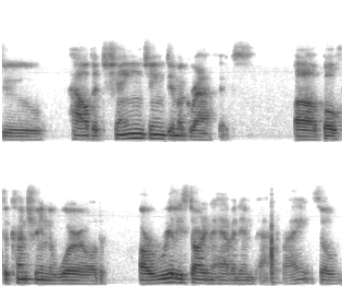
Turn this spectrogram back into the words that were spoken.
to how the changing demographics of both the country and the world are really starting to have an impact, right? So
